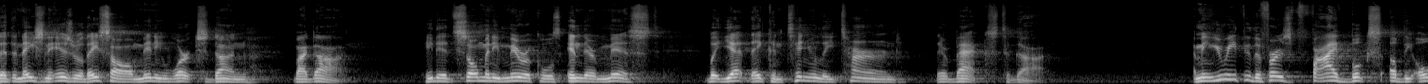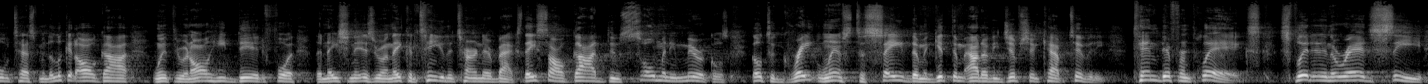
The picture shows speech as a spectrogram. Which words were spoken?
that the nation of Israel, they saw many works done by God. He did so many miracles in their midst, but yet they continually turned their backs to God. I mean, you read through the first five books of the Old Testament to look at all God went through and all he did for the nation of Israel, and they continue to turn their backs. They saw God do so many miracles, go to great lengths to save them and get them out of Egyptian captivity. 10 different plagues, split it in the Red Sea.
